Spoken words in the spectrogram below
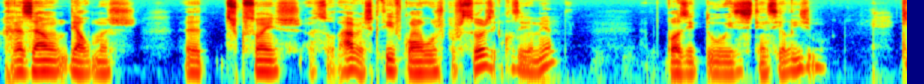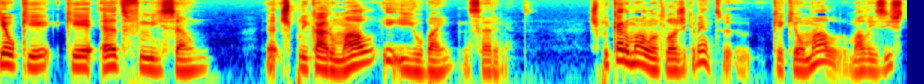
razão de algumas uh, discussões saudáveis que tive com alguns professores, inclusivamente, a propósito do existencialismo, que é o quê? Que é a definição, uh, explicar o mal e, e, o bem, necessariamente. Explicar o mal ontologicamente. O que é que é o mal? O mal existe.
